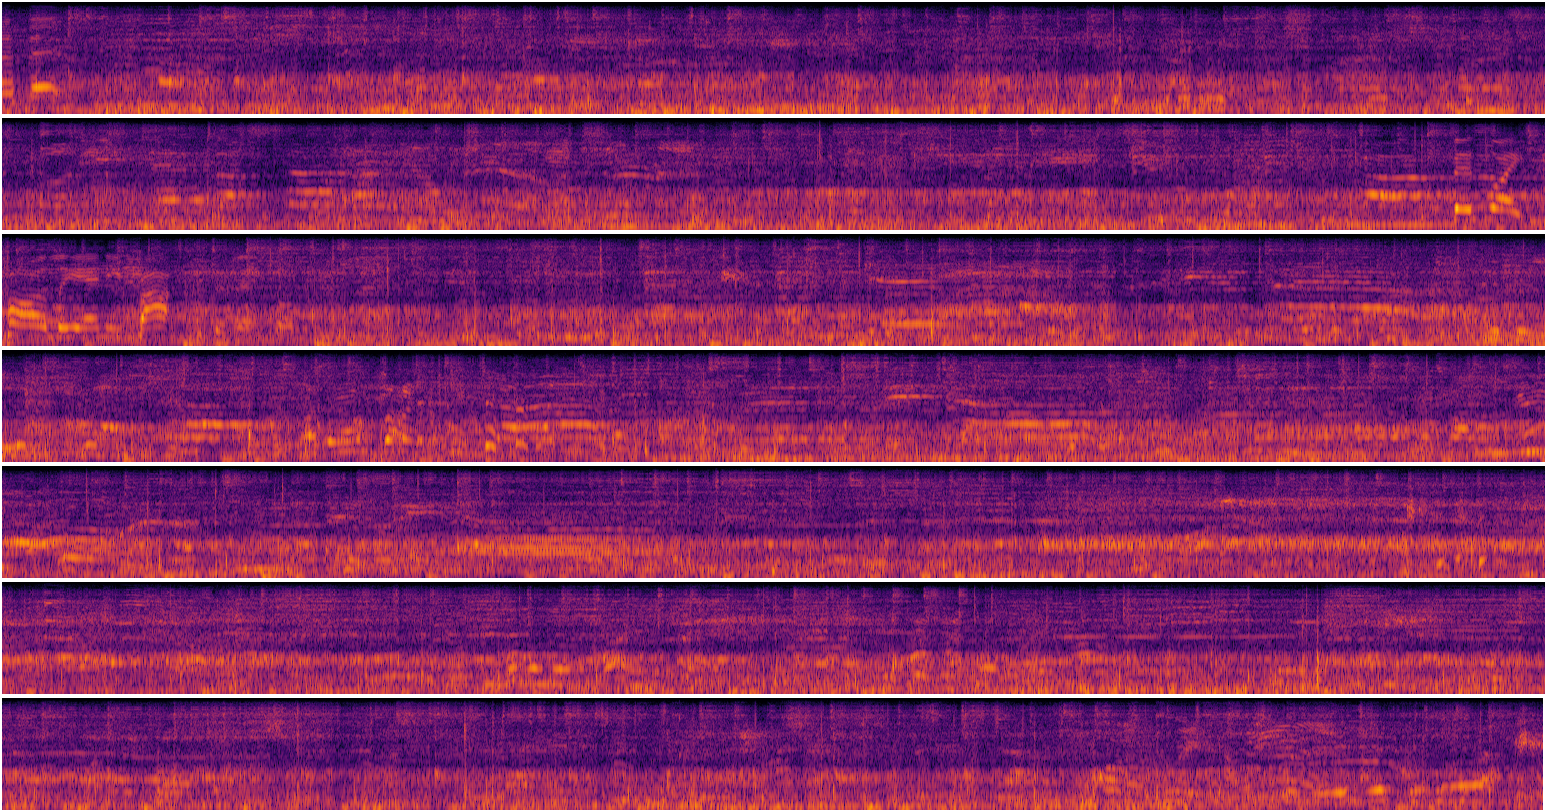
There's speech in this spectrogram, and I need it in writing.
perfect. There's like hardly any backs in this one. I Thank you.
